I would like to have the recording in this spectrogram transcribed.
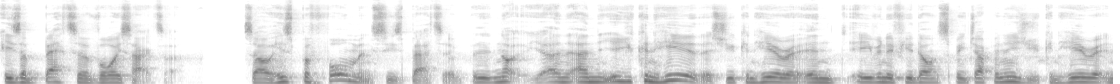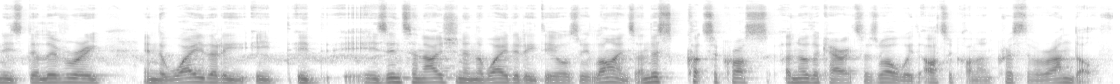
he's a better voice actor. So his performance is better. Not, and, and you can hear this. You can hear it in, even if you don't speak Japanese, you can hear it in his delivery, in the way that he, he, he his intonation, in the way that he deals with lines. And this cuts across another character as well with Otacon and Christopher Randolph.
